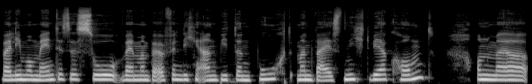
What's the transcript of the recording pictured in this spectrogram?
Weil im Moment ist es so, wenn man bei öffentlichen Anbietern bucht, man weiß nicht, wer kommt und man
